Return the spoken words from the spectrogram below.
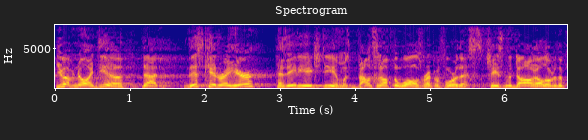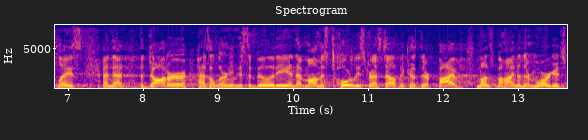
you have no idea that this kid right here has ADHD and was bouncing off the walls right before this, chasing the dog all over the place, and that the daughter has a learning disability, and that mom is totally stressed out because they're five months behind on their mortgage,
